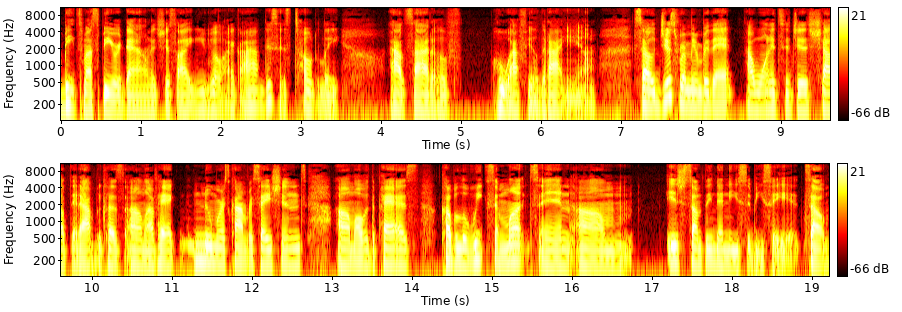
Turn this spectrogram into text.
beats my spirit down. It's just like you feel like, ah, this is totally outside of who I feel that I am. So just remember that. I wanted to just shout that out because um, I've had numerous conversations um, over the past couple of weeks and months, and um, it's something that needs to be said. So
